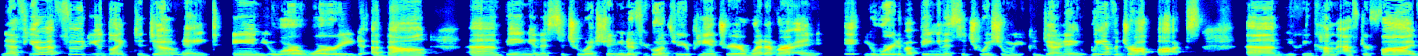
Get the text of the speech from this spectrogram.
Now, if you have food you'd like to donate and you are worried about um, being in a situation, you know, if you're going through your pantry or whatever, and you're worried about being in a situation where you can donate, we have a drop box. Um, you can come after five,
